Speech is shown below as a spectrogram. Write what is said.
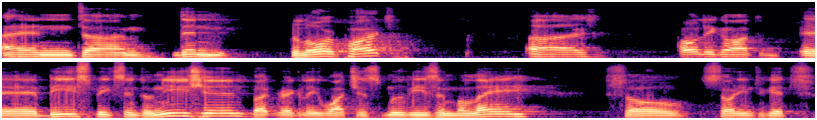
And um, then the lower part, uh, Polyglot uh, B speaks Indonesian, but regularly watches movies in Malay, so starting to get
